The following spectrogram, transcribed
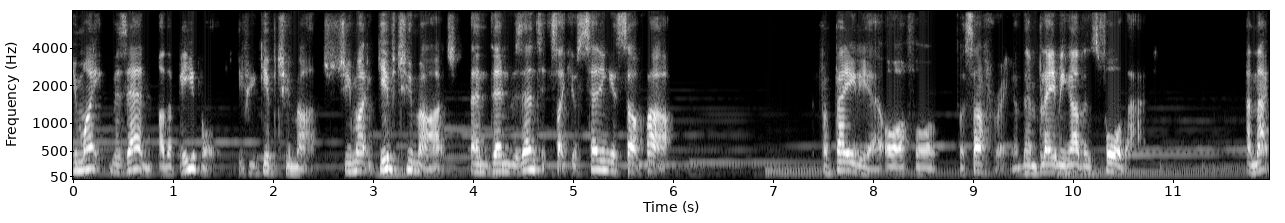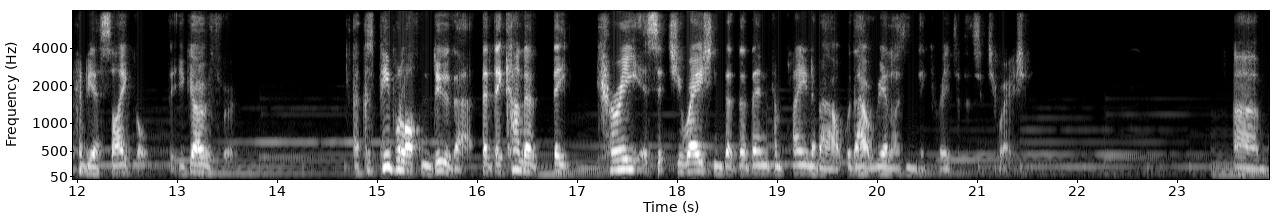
you might resent other people if you give too much. So you might give too much and then resent it. It's like you're setting yourself up for failure or for, for suffering and then blaming others for that. And that can be a cycle that you go through. Because uh, people often do that, that they kind of they create a situation that they then complain about without realizing they created the situation. Um,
